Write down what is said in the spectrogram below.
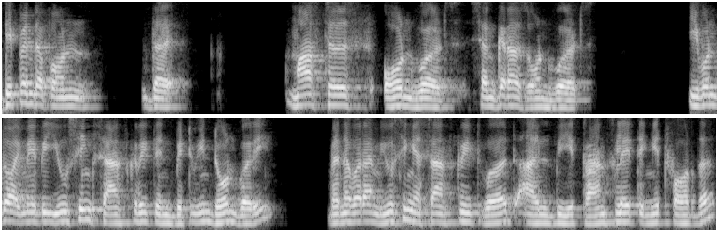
depend upon the master's own words, Shankara's own words. Even though I may be using Sanskrit in between, don't worry. Whenever I'm using a Sanskrit word, I'll be translating it for the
